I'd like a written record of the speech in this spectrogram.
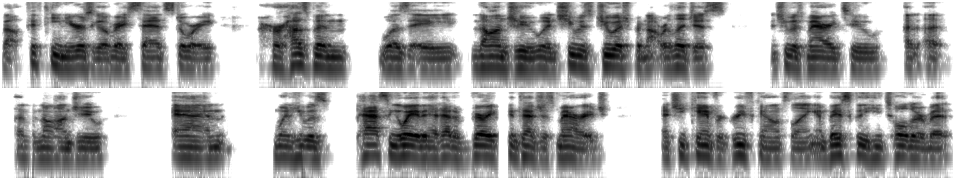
about 15 years ago, very sad story. Her husband was a non Jew and she was Jewish but not religious. And she was married to a, a, a non Jew. And when he was passing away, they had had a very contentious marriage. And she came for grief counseling. And basically, he told her that,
